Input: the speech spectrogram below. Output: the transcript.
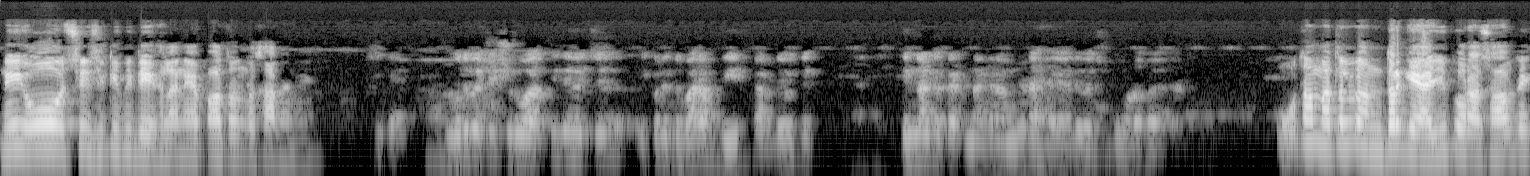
ਨਹੀਂ ਉਹ ਸੀਸੀਟੀਵੀ ਦੇਖ ਲੈਣੇ ਆਪਾਂ ਤੁਹਾਨੂੰ ਦਿਖਾ ਦਿੰਦੇ ਹਾਂ। ਠੀਕ ਹੈ। ਉਹਦੇ ਵਿੱਚ ਸ਼ੁਰੂਆਤੀ ਦੇ ਵਿੱਚ ਇੱਕ ਵਾਰੀ ਦੁਬਾਰਾ ਬਰੀਫ ਕਰ ਦਿਓ ਕਿ ਕਿੰਨਾ ਕੁ ਘਟਨਾਕ੍ਰਮ ਜਿਹੜਾ ਹੈਗਾ ਇਹਦੇ ਵਿੱਚ ਕੋਡ ਹੋਇਆ। ਉਹ ਤਾਂ ਮਤਲਬ ਅੰਦਰ ਗਿਆ ਜੀ ਭੋਰਾ ਸਾਹਿਬ ਦੇ।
